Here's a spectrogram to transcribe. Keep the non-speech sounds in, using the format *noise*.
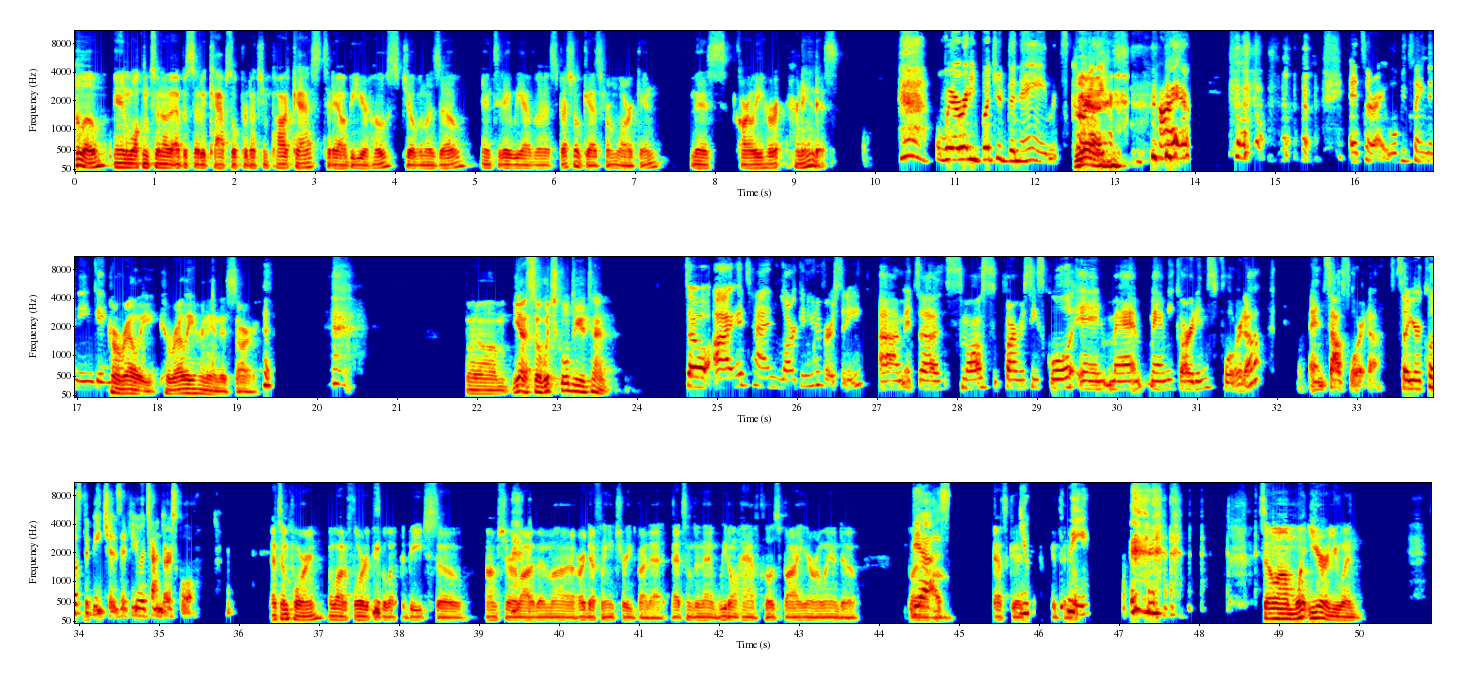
Hello, and welcome to another episode of Capsule Production Podcast. Today I'll be your host, Jovan Lazo, and today we have a special guest from Larkin, Miss Carly Her- Hernandez. *gasps* We already butchered the name. It's Carly. Yeah. *laughs* Hi. *laughs* it's all right. We'll be playing the name game. Corelli, Corelli Hernandez, sorry. *laughs* but um, yeah, so which school do you attend? So I attend Larkin University. Um, it's a small pharmacy school in Ma- Miami Gardens, Florida, and South Florida. So you're close to beaches if you attend our school. That's important. A lot of Florida people like the beach, so I'm sure a lot of them uh, are definitely intrigued by that. That's something that we don't have close by here in Orlando. But, Yes. um, that's good. You- Good. Me. *laughs* So, um, what year are you in?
